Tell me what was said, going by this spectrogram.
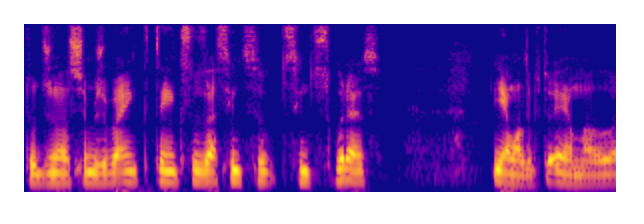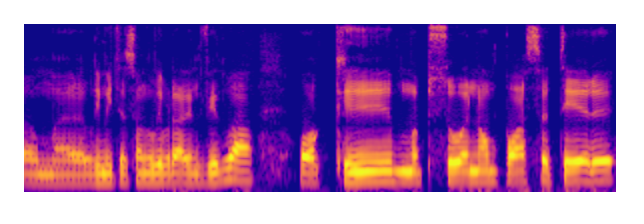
todos nós achamos bem que tem que se usar cinto, cinto de segurança. E é uma, é uma, uma limitação da liberdade individual. Ou que uma pessoa não possa ter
